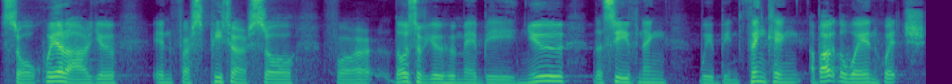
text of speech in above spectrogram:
So where are you in First Peter? So for those of you who may be new this evening, we've been thinking about the way in which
